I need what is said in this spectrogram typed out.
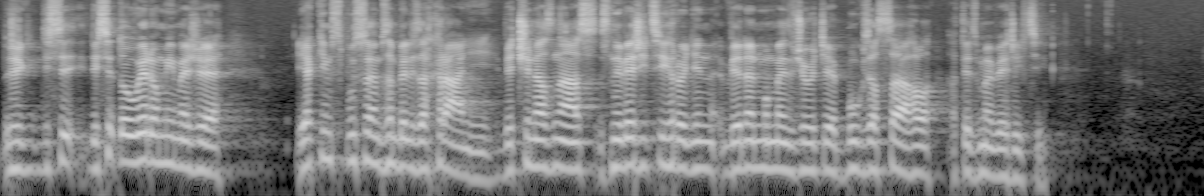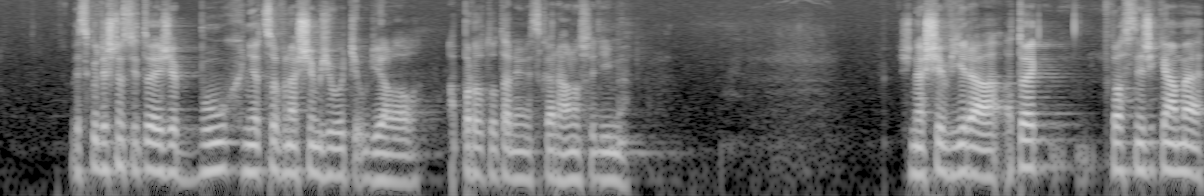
Takže když si, když si to uvědomíme, že jakým způsobem jsme byli zachráněni. Většina z nás z nevěřících rodin v jeden moment v životě Bůh zasáhl a teď jsme věřící. Ve skutečnosti to je, že Bůh něco v našem životě udělal a proto tady dneska ráno sedíme. Že naše víra, a to jak vlastně říkáme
